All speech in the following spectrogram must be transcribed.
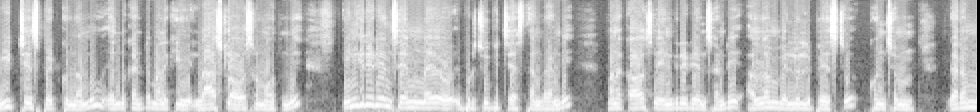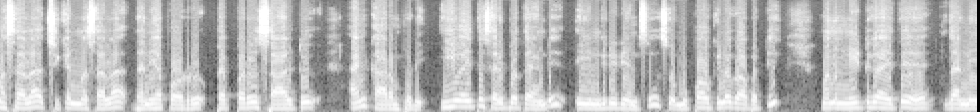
బీట్ చేసి పెట్టుకుందాము. ఎందుకంటే మనకి లాస్ట్లో అవసరం అవుతుంది ఇంగ్రీడియంట్స్ ఏమున్నాయో ఇప్పుడు చూపించేస్తాను రండి. మనకు కావాల్సిన ఇంగ్రీడియంట్స్ అండి. అల్లం వెల్లుల్లి పేస్ట్ కొంచెం గరం మసాలా చికెన్ మసాలా ధనియా పౌడరు పెప్పరు సాల్ట్ అండ్ కారం పొడి. ఇవైతే సరిపోతాయండి ఈ ఇంగ్రీడియంట్స్. సో ముప్పావు కిలో కాబట్టి మనం నీట్గా అయితే దాన్ని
